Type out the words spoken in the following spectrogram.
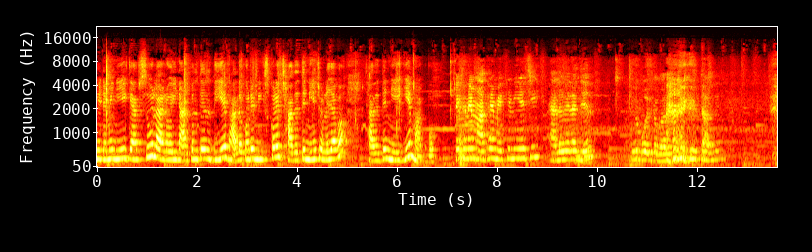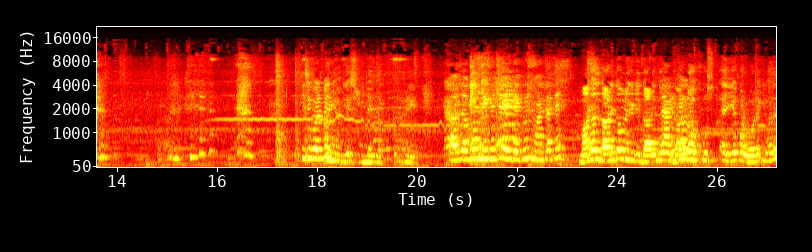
ভিটামিন ই ক্যাপসুল আর ওই নারকেল তেল দিয়ে ভালো করে মিক্স করে ছাদেতে নিয়ে চলে যাব। ছাদেতে নিয়ে গিয়ে মাখবো। এখানে মাথায় মেখে নিয়েছি অ্যালোভেরা জেল বলতে পারো তাহলে কিছু বলবেন তাও মেখেছে এই দেখুন মাথাতে। মাথায় দাড়িতেও মেখেছি দাড়িতেও- দাড়িটা খুশ ইয়ে করব ওটা কি বলে?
